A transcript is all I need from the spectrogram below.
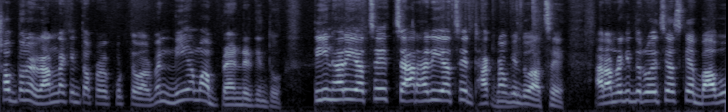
সব ধরনের রান্না কিন্তু আপনারা করতে পারবেন। নিয়ামা ব্র্যান্ডের কিন্তু। তিন হাড়ি আছে, চার হাড়ি আছে, ঢাকনাও কিন্তু আছে। আর আমরা কিন্তু রয়েছে আজকে বাবু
